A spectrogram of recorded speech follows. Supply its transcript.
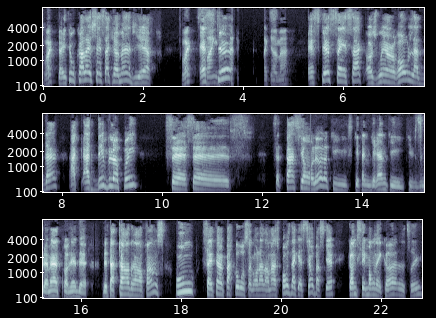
Oui. Tu as été au Collège Saint-Sacrement, JF. Oui, est-ce que, est-ce que Saint-Sac a joué un rôle là-dedans à, développer cette passion-là, qui, qui, était une graine qui, visiblement provenait de, de, ta tendre enfance, ou ça a été un parcours au secondaire normal? Je pose la question parce que, comme c'est mon école, tu sais.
